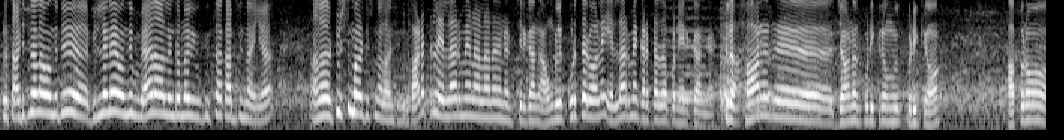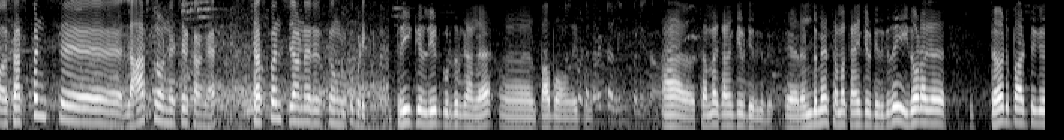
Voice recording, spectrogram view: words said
ப்ளஸ் அடிஷ்னலாக வந்துட்டு வில்லனே வந்து வேற ஆளுன்ற மாதிரி புதுசாக காமிச்சிருந்தாங்க. அதனால் ட்விஸ்ட் மாதிரி ட்விஸ்ட் நல்லா இருந்துச்சு. படத்தில் எல்லாருமே நல்லா தான் நடிச்சிருக்காங்க. அவங்களுக்கு கொடுத்த ரோலை எல்லாருமே கரெக்டாக தான் பண்ணியிருக்காங்க. திரு ஹாரர் ஜானர் பிடிக்கிறவங்களுக்கு பிடிக்கும். அப்புறம் சஸ்பென்ஸு லாஸ்ட்டில் ஒன்று வச்சுருக்காங்க. சஸ்பென்ஸ் ஜானர் இருக்கவங்களுக்கு பிடிக்கும். த்ரீக்கு லீட் கொடுத்துருக்காங்க. பார்ப்போம் வெயிட் பண்ணி. ஆ செம்ம கனெக்டிவிட்டி இருக்குது. ரெண்டுமே செம்ம கனெக்டிவிட்டி இருக்குது. இதோட தேர்ட் பார்ட்டுக்கு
